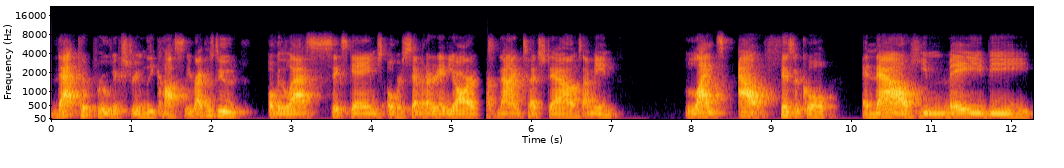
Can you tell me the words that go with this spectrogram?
that could prove extremely costly, right? This dude over the last six games, over 780 yards, nine touchdowns. I mean, lights out, physical. And now he may be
